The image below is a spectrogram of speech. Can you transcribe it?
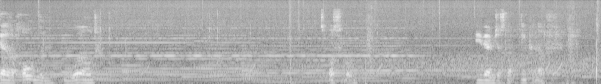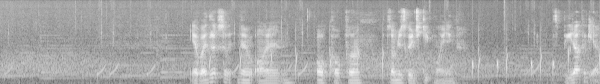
There's a hole in the world. It's possible. Maybe I'm just not deep enough. Yeah, by the looks of it, no iron or copper, so I'm just going to keep mining. Speed up again.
